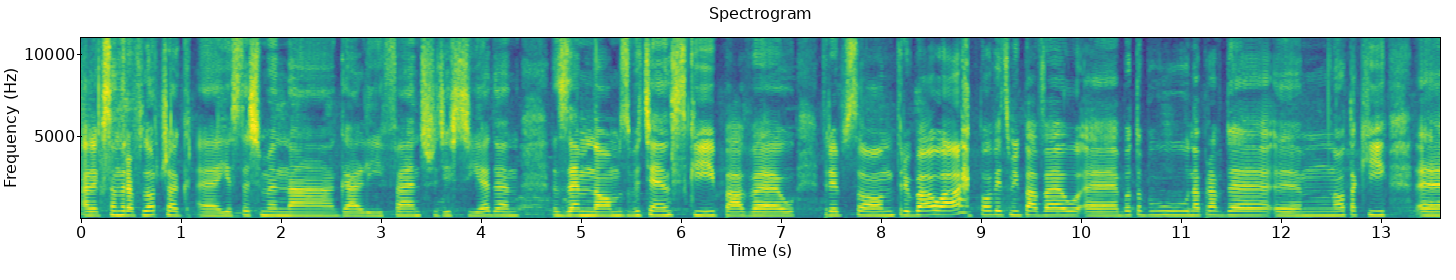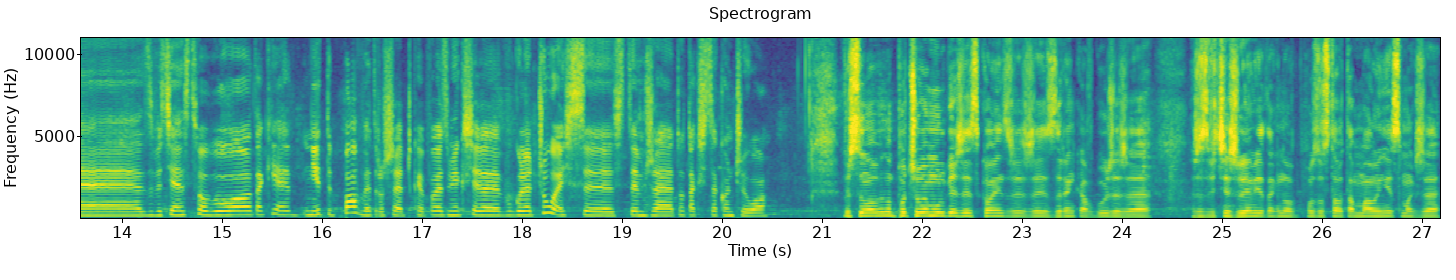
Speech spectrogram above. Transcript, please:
Aleksandra Florczak, e, jesteśmy na gali FEN 31. Ze mną zwycięski Paweł Trypson Trybała. Powiedz mi Paweł, e, bo to był naprawdę no, taki e, zwycięstwo było takie nietypowe troszeczkę. Powiedz mi, jak się w ogóle czułeś z, z tym, że to tak się zakończyło? Wiesz co, no, no poczułem ulgę, że jest koniec, że, że jest ręka w górze, że, że zwyciężyłem, jednak no, pozostał tam mały niesmak, że,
